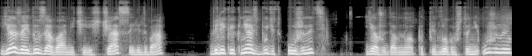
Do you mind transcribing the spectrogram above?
"Я зайду за вами через час или два. Великий князь будет ужинать. Я уже давно под предлогом, что не ужинаю,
